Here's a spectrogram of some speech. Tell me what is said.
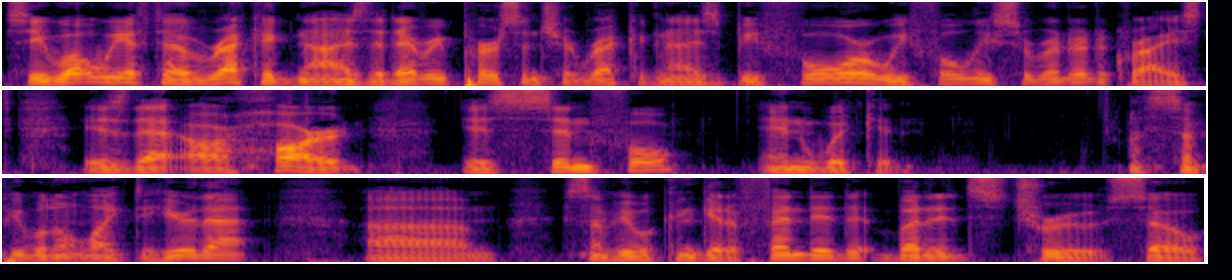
See, what we have to recognize that every person should recognize before we fully surrender to Christ is that our heart is sinful and wicked. Some people don't like to hear that. Um, some people can get offended, but it's true. So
